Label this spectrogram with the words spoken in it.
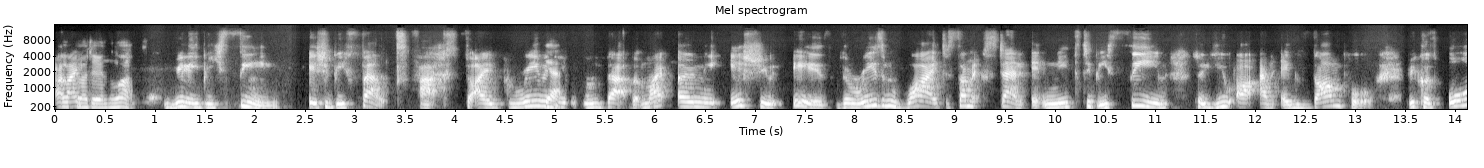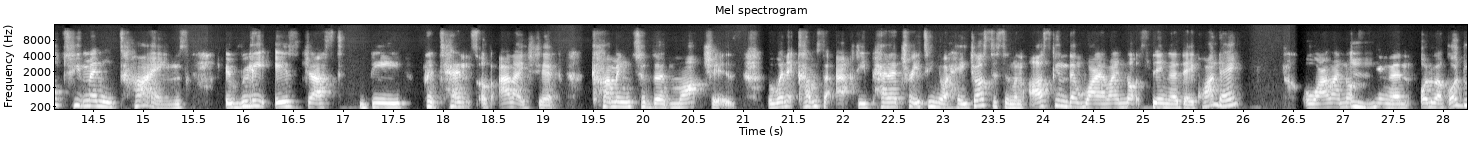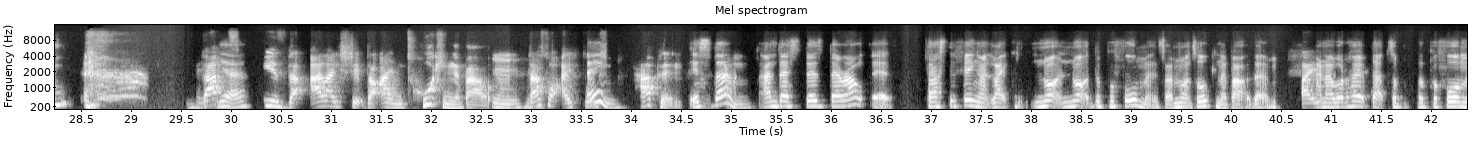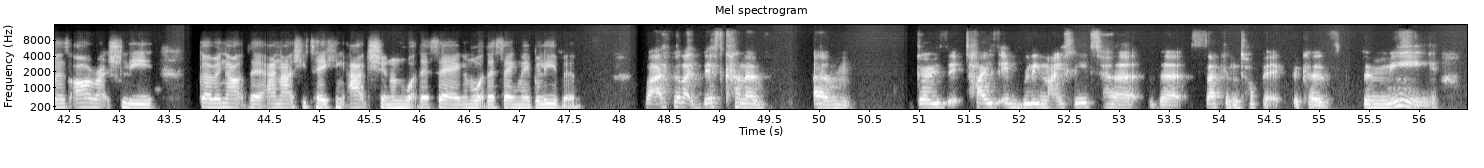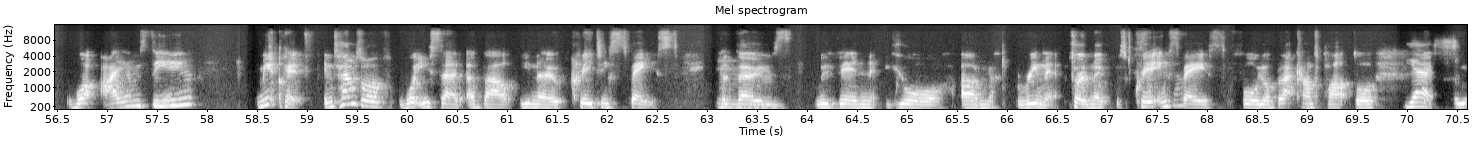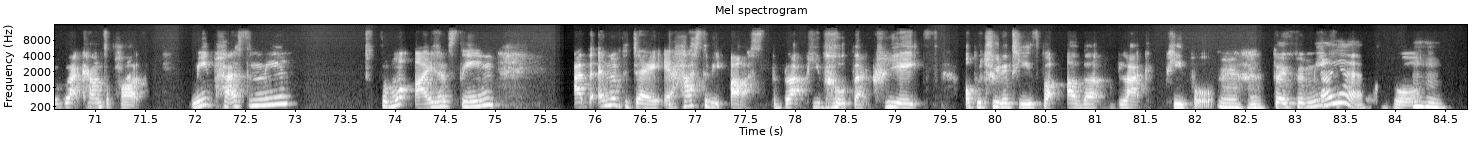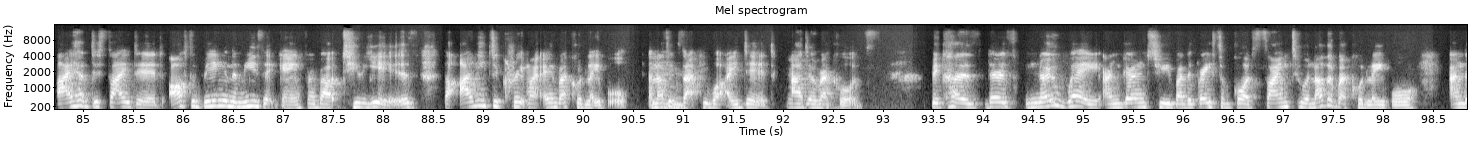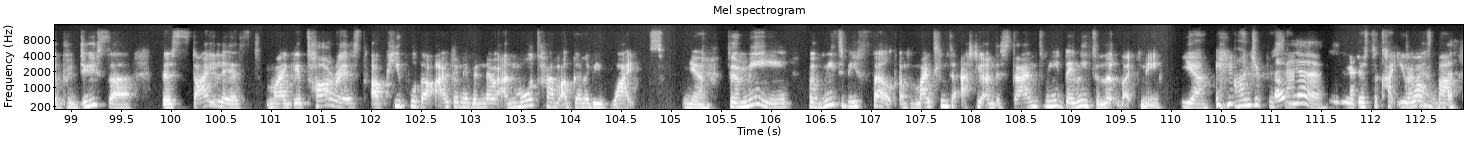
I like work. really be seen. It should be felt. Facts. So I agree with Yeah. you on that. But my only issue is the reason why, to some extent, it needs to be seen so you are an example. Because all too many times, it really is just the pretense of allyship coming to the marches. But when it comes to actually penetrating your HR system and asking them, why am I not seeing a Day Daquande? Or why am I not Mm. seeing an Oluwagodu? That is Yeah. the allyship that I'm talking about. Mhm. That's what I think Same. should. It's them, and there's there's they're out there. That's the thing. I- Like not not the performers. I'm not talking about them. I, And I would hope that the the performers are actually going out there and actually taking action on what they're saying and what they're saying they believe in. but I feel like this kind of um, goes, it ties in really nicely to the second topic because for me, what I am seeing, me, okay, in terms of what you said about, you know, creating space for Mm. those within your um, remit, sorry, no, it's creating space for your black counterparts or Yes. for your black counterpart. Me personally, from what I have seen, at the end of the day, it has to be us, the black people, that create opportunities for other black people. Mhm. So for me, Oh yeah. for example, Mhm. I have decided after being in the music game for about two years that I need to create my own record label. And that's Mm. exactly what I did, Ada Mm. Records. Because there's no way I'm going to, by the grace of God, sign to another record label. And the producer, the stylist, my guitarist are people that I don't even know, and more time are going to be white. Yeah. For me, for me to be felt and for my team to actually understand me, they need to look like me. Yeah. 100%. Oh yeah. Yeah, just to cut you Go off, on. But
